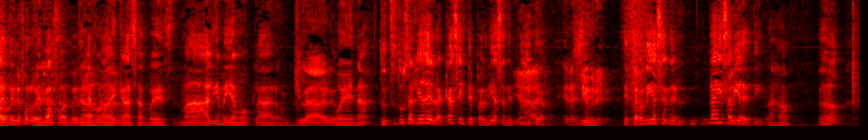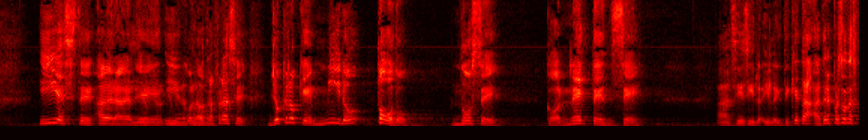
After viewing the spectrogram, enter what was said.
había teléfono de teléfono- casa. nada Teléfono más, de ¿no? casa, pues. Ma, alguien me llamó, claro. Claro. Buena. Tú, tú salías de la casa y te perdías en el Ya, Twitter. eres libre. Te perdías en el. Nadie sabía de ti. Ajá. ¿no? Y este, a ver, a ver, Y eh, y con la otra frase, yo creo que miro todo. No sé. Conéctense. Así es, y, la- y le etiqueta a tres personas.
